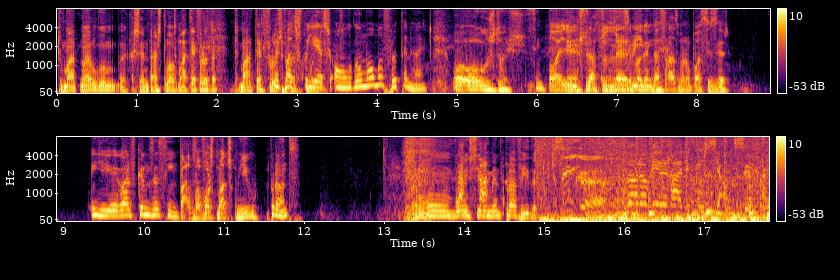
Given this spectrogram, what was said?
tomate não é legume, acrescentaste logo. Tomate é fruta. Tomate é fruta. Mas podes muito. escolher ou um legume ou uma fruta, não é? Ou, ou os dois. Sim. Olha, E misturar tudo na dizer uma grande frase, mas não posso dizer. E agora ficamos assim. Pá, levava os tomates comigo? Pronto. É um bom ensinamento para a vida. Adoro ouvir a rádio comercial. Sempre.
